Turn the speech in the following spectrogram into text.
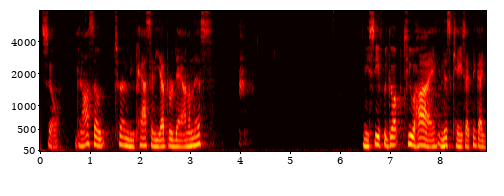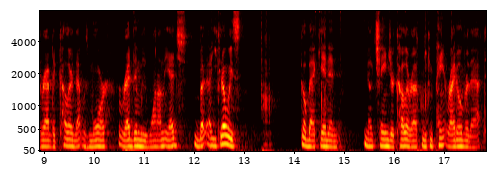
So you can also turn the opacity up or down on this. And you see if we go up too high, in this case, I think I grabbed a color that was more red than we want on the edge. But uh, you could always go back in and you know change your color up and you can paint right over that.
